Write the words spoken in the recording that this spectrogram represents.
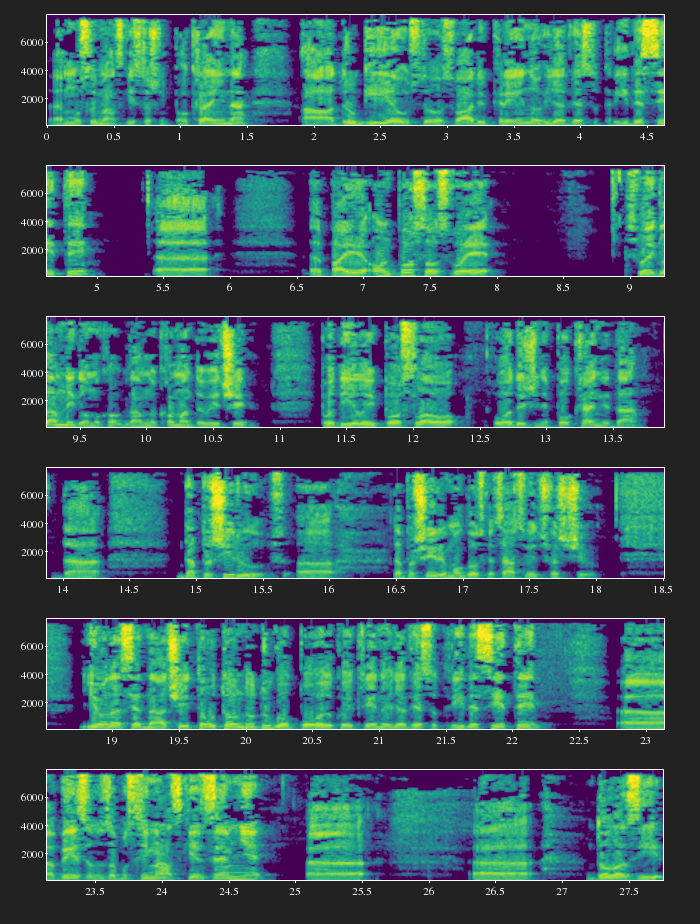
e, muslimanskih istočnih pokrajina a drugi je ostvario krenuo 1230. pa je on poslao svoje svoje glavne glavno komandoviće podijelio i poslao u određene pokrajine da, da, da proširuju da proširuju mongolsko carstvo i čvršćuju. I onda se, znači, to u tom drugom pohodu koji je krenuo 1230. Uh, vezano za muslimanske zemlje, dolazi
